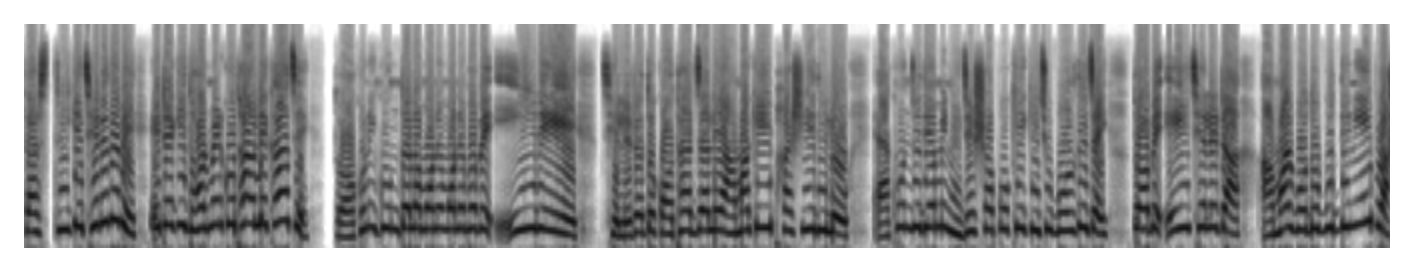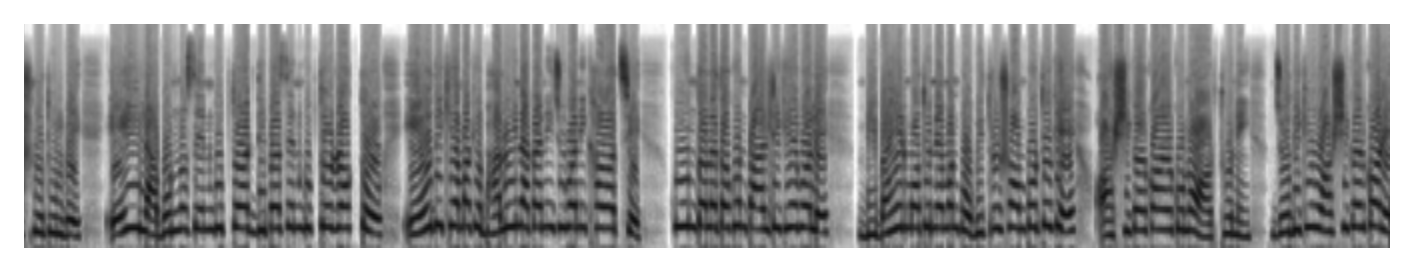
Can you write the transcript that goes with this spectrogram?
তার স্ত্রীকে ছেড়ে দেবে? এটা কি ধর্মের কোথাও লেখা আছে? তখনই কুন্তলা মনে মনে ভাবে, এই রে, ছেলেটা তো কথার জালে আমাকেই ফাঁসিয়ে দিল। এখন যদি আমি নিজের সপক্ষে কিছু বলতে চাই, তবে এই ছেলেটা আমার বোধবুদ্ধি নিয়েই প্রশ্ন তুলবে। এই লাবণ্য সেনগুপ্ত আর দীপা সেনগুপ্তর রক্ত, এও দেখে আমাকে ভালোই নাকানি চুবানি খাওয়াচ্ছে। কুন্তলা তখন পাল্টি খেয়ে বলে বিবাহের মতন এমন পবিত্র সম্পর্ককে অস্বীকার করার কোনো অর্থ নেই। যদি কেউ অস্বীকার করে,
